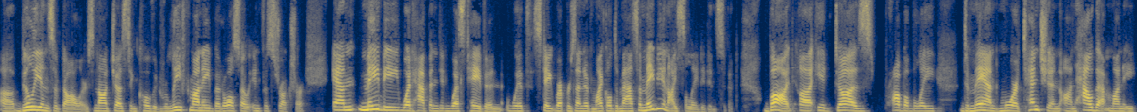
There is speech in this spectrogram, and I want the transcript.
uh, billions of dollars not just in covid relief money but also infrastructure. And maybe what happened in west haven with state representative michael DiMassa may be an isolated incident but uh, it does probably demand more attention on how that money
